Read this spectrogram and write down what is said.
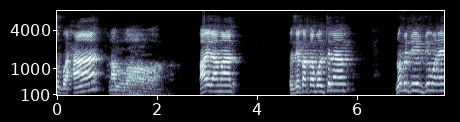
সুবহান ভাইরা আমার, যে কথা বলছিলাম নবীজির জীবনে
